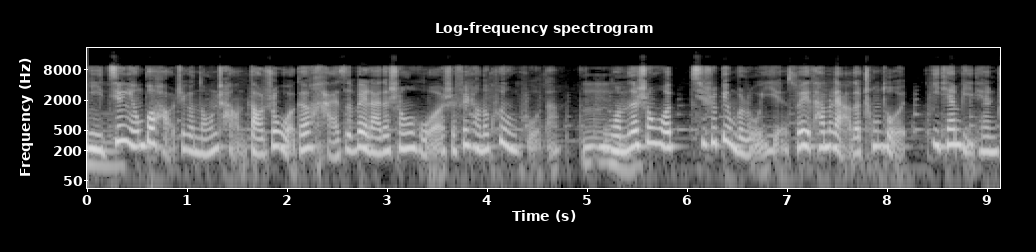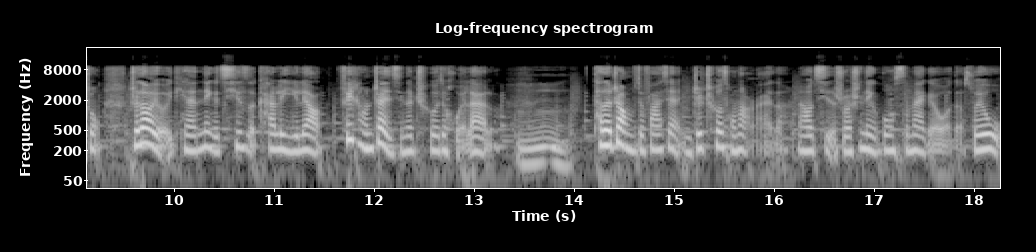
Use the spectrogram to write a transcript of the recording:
你经营不好这个农场，导致我跟孩子未来的生活是非常的困苦的。嗯，我们的生活其实并不如意，所以他们俩的冲突一天比一天重。直到有一天，那个妻子开了一辆非常崭新的车就回来了。嗯她的丈夫就发现你这车从哪儿来的？然后妻子说是那个公司卖给我的，所以我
